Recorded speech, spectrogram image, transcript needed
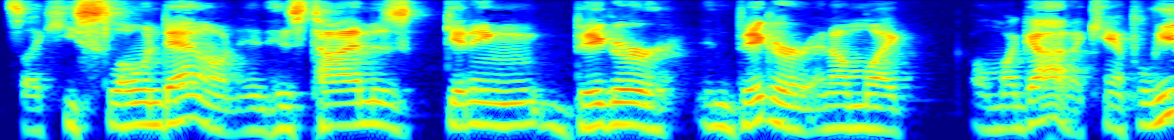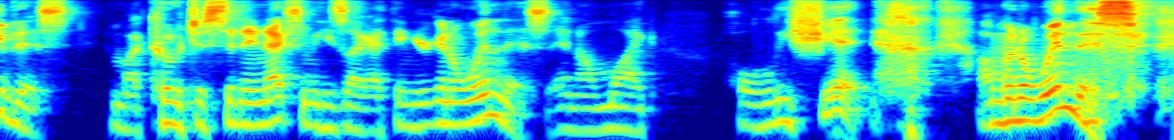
it's like he's slowing down and his time is getting bigger and bigger. And I'm like, oh my god, I can't believe this. And my coach is sitting next to me. He's like, I think you're gonna win this. And I'm like, holy shit, I'm gonna win this.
